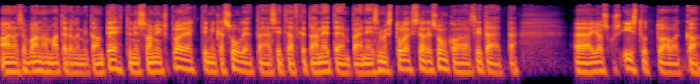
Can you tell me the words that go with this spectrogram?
aina se vanha materiaali, mitä on tehty, niin se on yksi projekti, mikä suljetaan ja sitten jatketaan eteenpäin. Niin esimerkiksi tuleeko Jari sun kohdalla sitä, että ää, joskus istuttua vaikka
